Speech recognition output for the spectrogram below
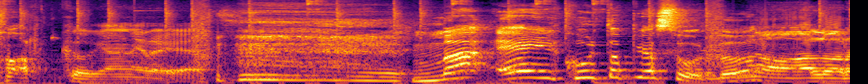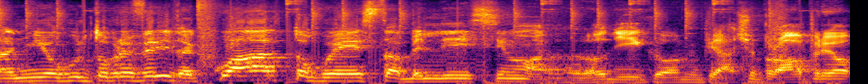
Porco cane, ragazzi. Ma è il culto più assurdo? No, allora il mio culto preferito è quarto, questo, bellissimo, lo dico, mi piace proprio.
